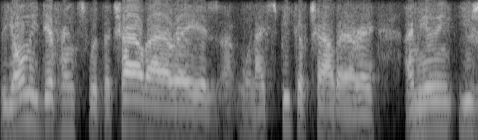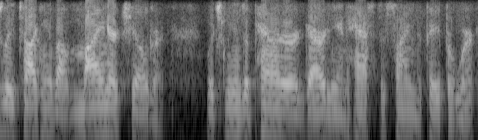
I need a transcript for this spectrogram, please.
The only difference with the child IRA is uh, when I speak of child IRA, I'm usually talking about minor children, which means a parent or a guardian has to sign the paperwork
